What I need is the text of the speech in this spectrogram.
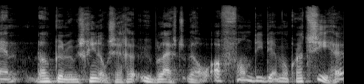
En dan kunnen we misschien ook zeggen, u blijft wel af van die democratie, hè?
